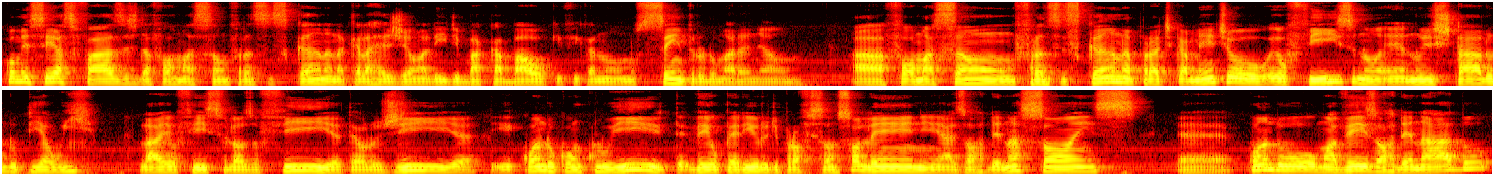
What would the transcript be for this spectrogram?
comecei as fases da formação franciscana naquela região ali de Bacabal, que fica no, no centro do Maranhão. A formação franciscana, praticamente, eu, eu fiz no, eh, no estado do Piauí, Lá eu fiz filosofia, teologia, e quando concluí, veio o período de profissão solene, as ordenações. É, quando, uma vez ordenado,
